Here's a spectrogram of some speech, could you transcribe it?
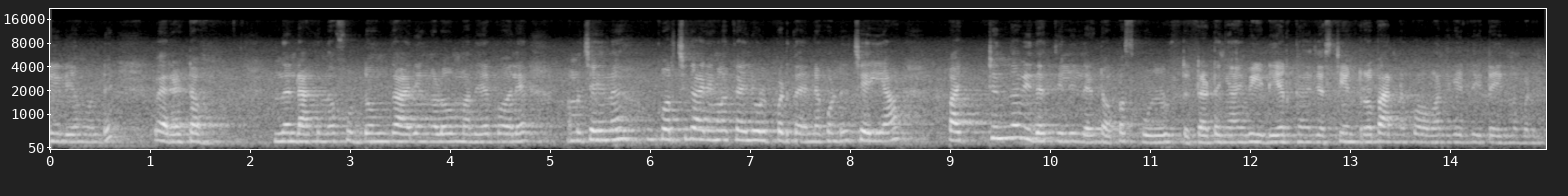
വീഡിയോ കൊണ്ട് വരട്ടോ. ഇന്നുണ്ടാക്കുന്ന ഫുഡും കാര്യങ്ങളും അതേപോലെ നമ്മൾ ചെയ്യുന്ന കുറച്ച് കാര്യങ്ങളൊക്കെ അതിൽ ഉൾപ്പെടുത്താം. എന്നെ കൊണ്ട് ചെയ്യാൻ പറ്റുന്ന വിധത്തിലില്ല കേട്ടോ അപ്പോൾ സ്കൂളിൽ വിട്ടിട്ടാട്ടോ ഞാൻ വീഡിയോ എടുക്കുന്നത് ജസ്റ്റ് ഇൻട്രോ പറഞ്ഞ് പോകാമെന്ന് കരുതിയിട്ടായിരുന്നു ഇവിടുന്ന്.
